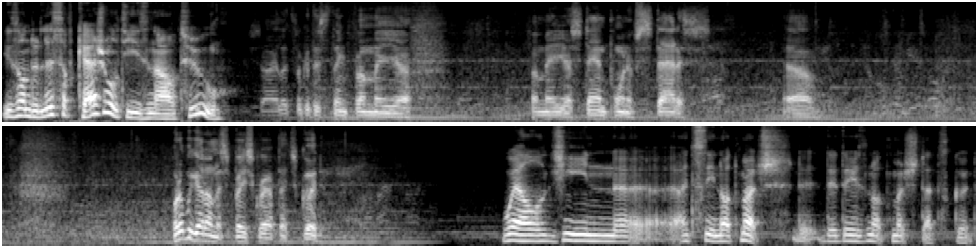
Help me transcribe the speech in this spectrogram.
is on the list of casualties now too. Sorry, let's look at this thing from a uh, from a uh, standpoint of status. Uh, what have we got on the spacecraft that's good? Well, Gene, uh, I'd say not much. There is not much that's good.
